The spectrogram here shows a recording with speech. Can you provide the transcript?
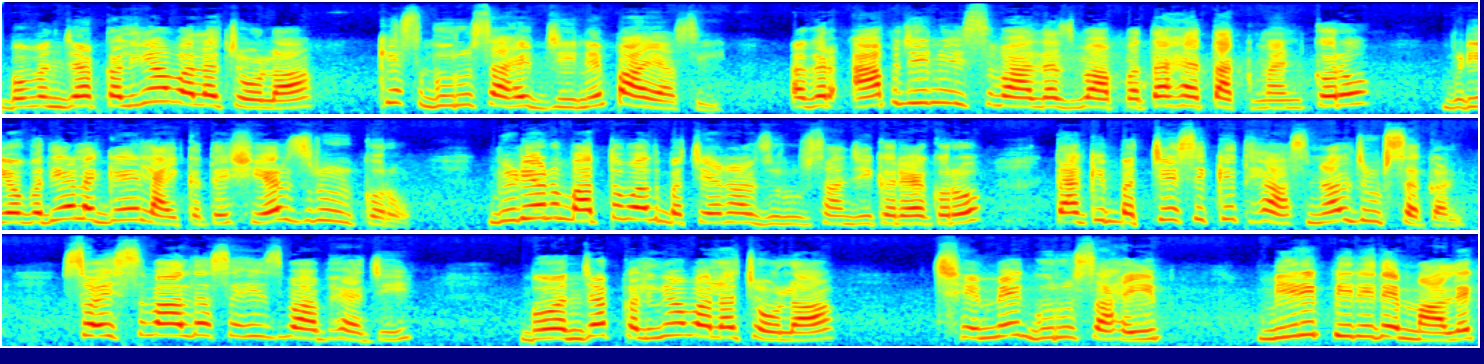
52 ਕਲੀਆਂ ਵਾਲਾ ਚੋਲਾ ਕਿਸ ਗੁਰੂ ਸਾਹਿਬ ਜੀ ਨੇ ਪਾਇਆ ਸੀ? ਅਗਰ ਆਪ ਜੀ ਨੂੰ ਇਸ ਸਵਾਲ ਦਾ ਜਵਾਬ ਪਤਾ ਹੈ ਤਾਂ ਕਮੈਂਟ ਕਰੋ। ਵੀਡੀਓ ਵਧੀਆ ਲੱਗੇ ਲਾਈਕ ਅਤੇ ਸ਼ੇਅਰ ਜ਼ਰੂਰ ਕਰੋ। ਵੀਡੀਓ ਨੂੰ ਵੱਧ ਤੋਂ ਵੱਧ ਬੱਚਿਆਂ ਨਾਲ ਜ਼ਰੂਰ ਸਾਂਝੀ ਕਰਿਆ ਕਰੋ ਤਾਂ ਕਿ ਬੱਚੇ ਸਿੱਖ ਇਤਿਹਾਸ ਨਾਲ ਜੁੜ ਸਕਣ। ਸੋ ਇਸ ਸਵਾਲ ਦਾ ਸਹੀ ਜਵਾਬ ਹੈ ਜੀ 52 ਕਲੀਆਂ ਵਾਲਾ ਚੋਲਾ, ਛੇਵੇਂ ਗੁਰੂ ਸਾਹਿਬ, ਮੀਰੀ ਪੀਰੀ ਦੇ ਮਾਲਕ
